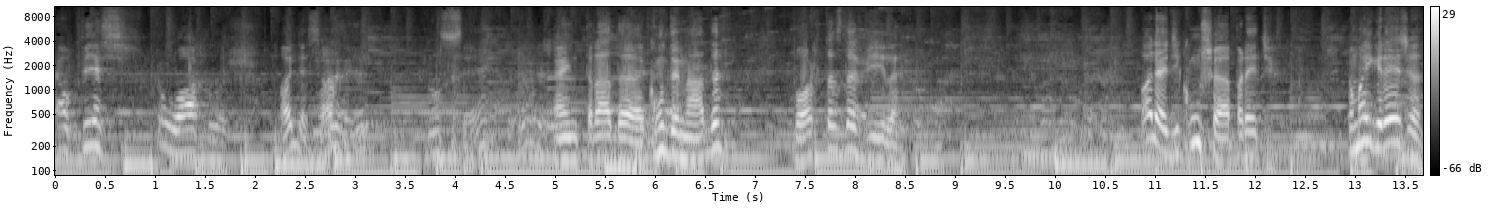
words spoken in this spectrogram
É o peixe, o óculos. Olha só. Olha. Não sei. A entrada condenada, Portas da Vila. Olha, é de concha a parede. É uma igreja.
